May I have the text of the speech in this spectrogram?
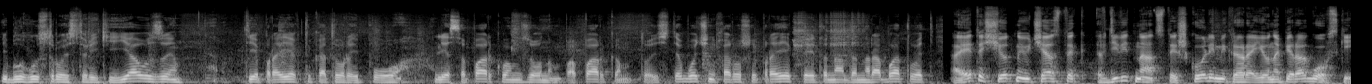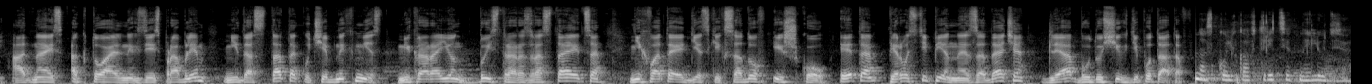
и благоустройство реки Яузы, те проекты, которые по лесопарковым зонам, по паркам. То есть это очень хорошие проекты, это надо нарабатывать. А это счетный участок в 19-й школе микрорайона Пироговский. Одна из актуальных здесь проблем – недостаток учебных мест. Микрорайон быстро разрастается, не хватает детских садов и школ. Это первостепенная задача для будущих депутатов. насколько авторитетные люди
